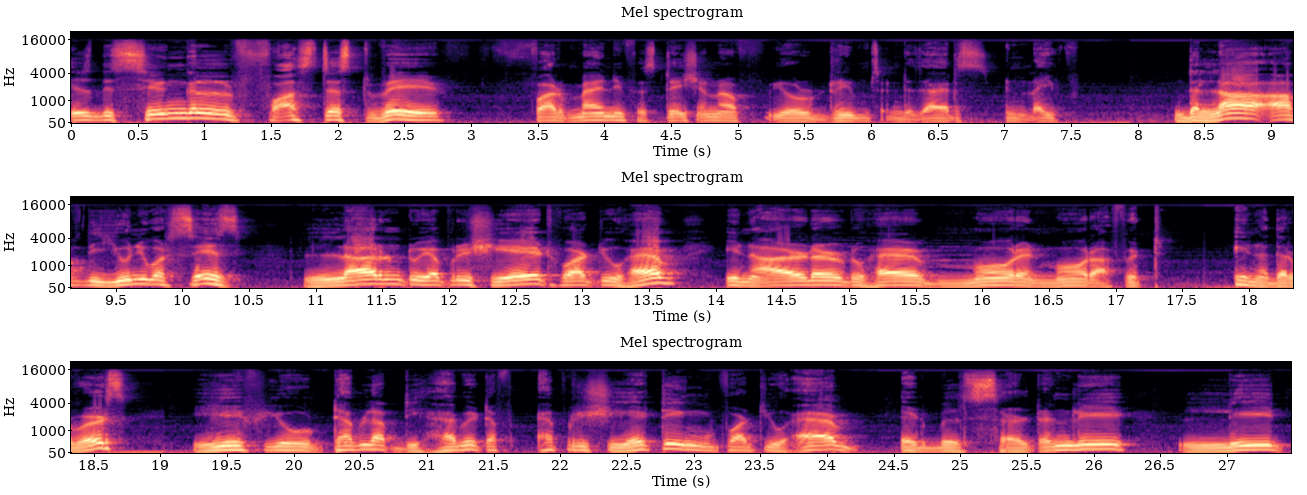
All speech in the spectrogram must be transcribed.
is the single fastest way for manifestation of your dreams and desires in life. The law of the universe says learn to appreciate what you have in order to have more and more of it. In other words, if you develop the habit of appreciating what you have it will certainly lead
